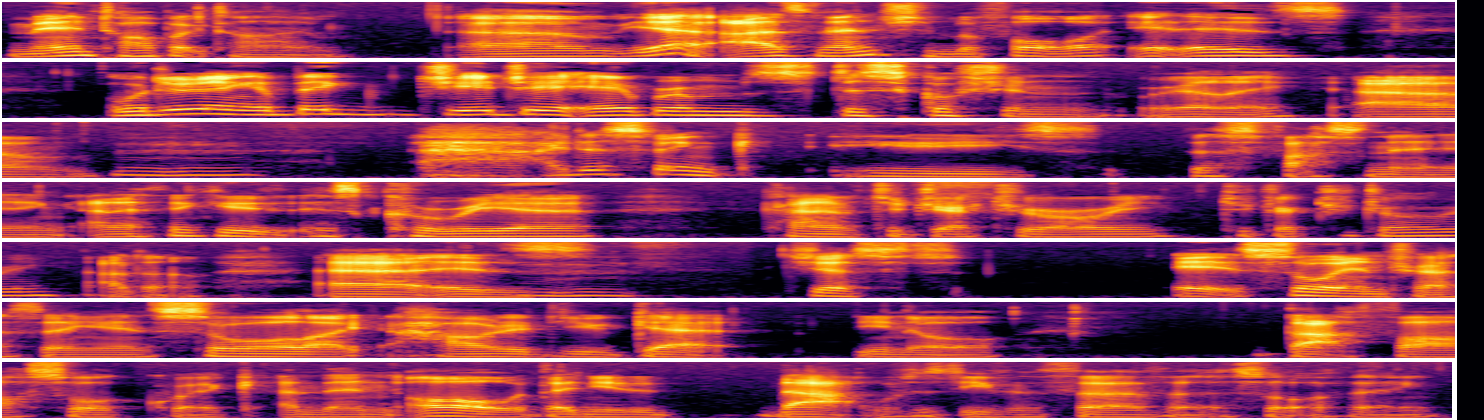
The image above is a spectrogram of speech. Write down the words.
Main topic time. Um, yeah, as mentioned before, it is. We're doing a big J.J. Abrams discussion, really. Um, hmm I just think he's just fascinating, and I think his, his career kind of trajectory, trajectory, I don't know, uh, is Mm-hmm. just it's so interesting and so like, how did you get you know that far so quick, and then oh, then you did that was just even further, sort of thing.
